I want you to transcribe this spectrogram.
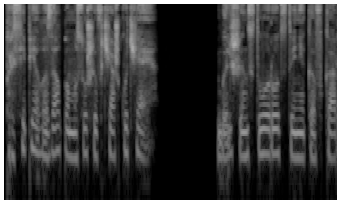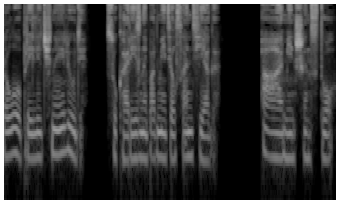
Просипела залпом, осушив чашку чая. «Большинство родственников Карло — приличные люди», — сукоризно подметил Сантьяго. «А меньшинство?»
